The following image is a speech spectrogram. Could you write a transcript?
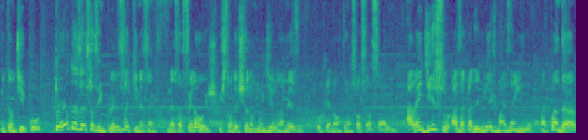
Então, tipo, todas essas empresas aqui nessa, nessa feira hoje estão deixando muito dinheiro na mesa porque não tem um social selling. Além disso, as academias mais ainda. Mas, Panda,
